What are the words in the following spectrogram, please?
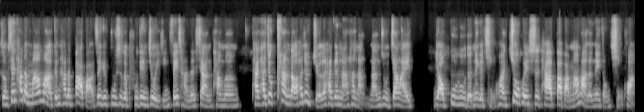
首先，他的妈妈跟他的爸爸这个故事的铺垫就已经非常的像他们，他他就看到，他就觉得他跟男他男男主将来要步入的那个情况，就会是他爸爸妈妈的那种情况。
